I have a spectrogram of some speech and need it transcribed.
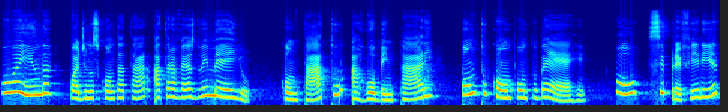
Ou ainda pode nos contatar através do e-mail contato@empare.com.br ou, se preferir,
